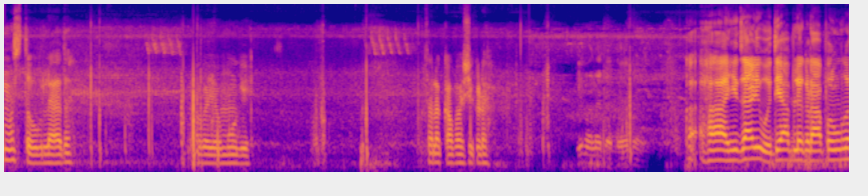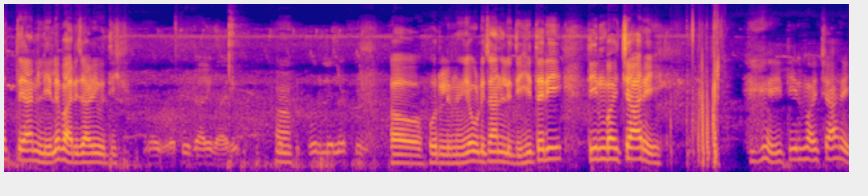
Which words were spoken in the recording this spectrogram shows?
मस्त उगलाय आता. बघा यो मुगे. चला कपाशीकडं ती म्हणत होतो. का- हा ही जाळी होती आपल्याकडं. आपण उगत ते आणली लय भारी जाळी होती. भारी. हा. पुरली हो पुरली एवढीच आणली होती ही तरी तीन बाय चार आहे. ही तीन बाय चार आहे.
